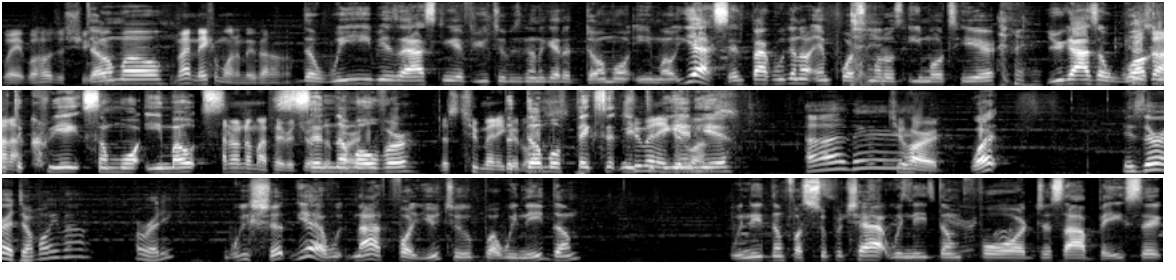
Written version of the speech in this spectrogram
Wait, well, he'll just shoot you. Domo, You might make him want to move. I don't know. the weeb is asking if YouTube is gonna get a Domo emote. Yes, in fact, we're gonna import some of those emotes here. You guys are welcome to create some more emotes. I don't know my favorite. Send JoJo them part. over. There's too many The good Domo ones. fix it Too needs to many be good in ones. here. Uh, there. Too hard. What? Is there a Domo amount already? We should, yeah, we, not for YouTube, but we need them. We need them for super chat. We need them for just our basic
